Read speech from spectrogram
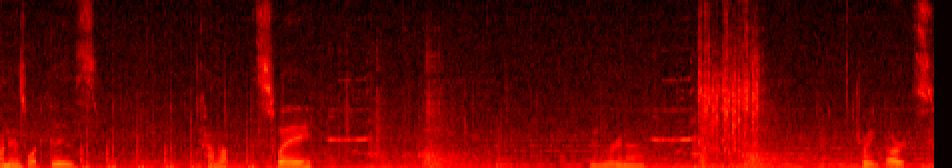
One is what it is come up this way. And we're gonna joint darts.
